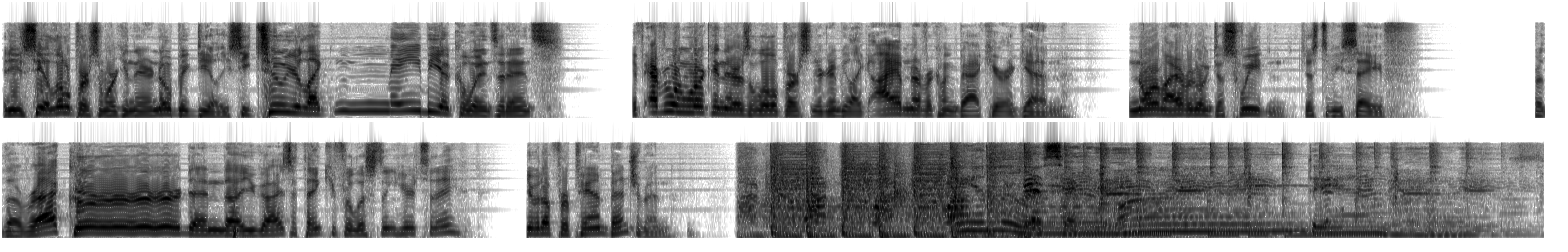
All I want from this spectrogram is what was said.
and you see a little person working there, no big deal. You see two, you're like, maybe a coincidence. If everyone working there is a little person, you're going to be like, I am never coming back here again. Nor am I ever going to Sweden, just to be safe. For the record, and uh, you guys, I thank you for listening here today. Give it up for Pam Benjamin. Dan Lewis, everyone. Dan Lewis.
